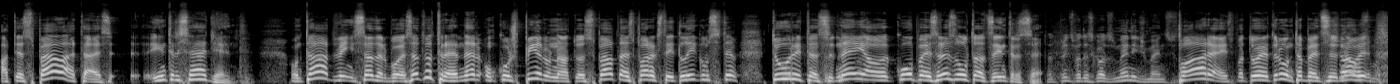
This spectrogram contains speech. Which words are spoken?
A tie spēlētājs interesē aģenti. Un tādi viņi sadarbojas ar to treneru, un kurš pierunā to spēlētāju, parakstīt līgumus ar tiem. Tur ir tas ne jau kopējais rezultāts interesē. Tad, principā, tas kaut kāds menedžments. Pārējais par to iet runa, tāpēc nav, Šausmas.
